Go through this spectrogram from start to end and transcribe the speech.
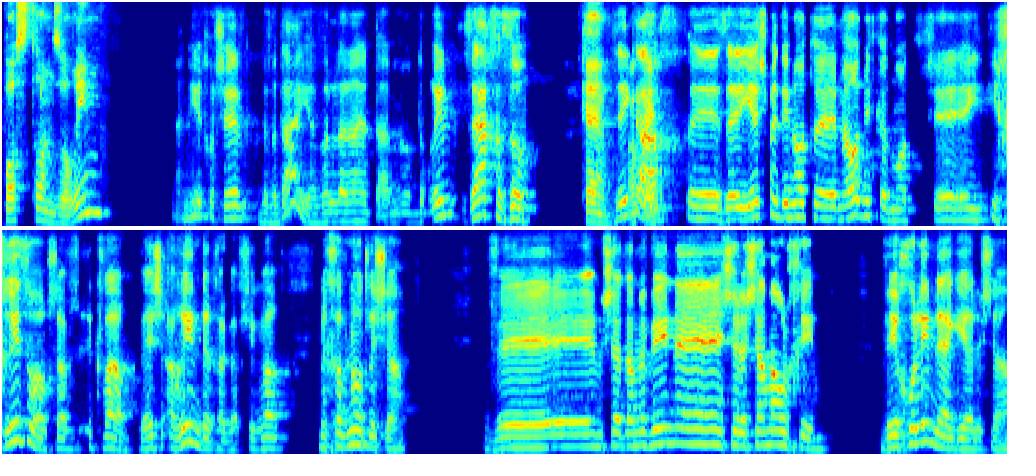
פוסט-רמזורים? אני חושב, בוודאי, אבל מדברים, זה החזון. כן, זה ייקח, אוקיי. זה, יש מדינות מאוד מתקדמות שהכריזו עכשיו כבר, ויש ערים, דרך אגב, שכבר מכוונות לשם, וכשאתה מבין שלשם הולכים, ויכולים להגיע לשם,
